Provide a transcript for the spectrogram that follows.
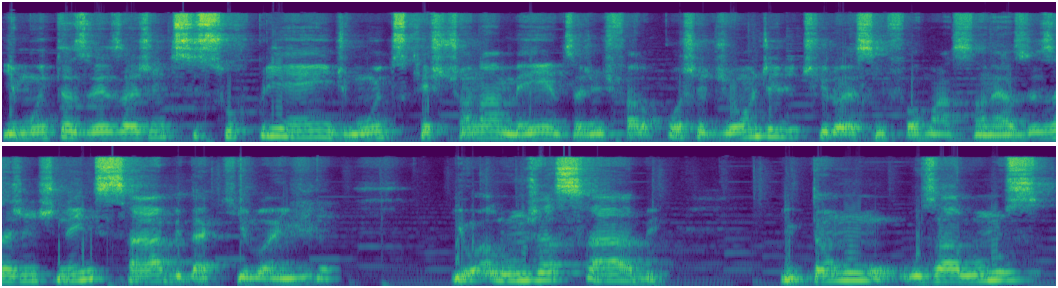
e muitas vezes a gente se surpreende, muitos questionamentos, a gente fala, poxa, de onde ele tirou essa informação? Né? Às vezes a gente nem sabe daquilo ainda e o aluno já sabe. Então, os alunos,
